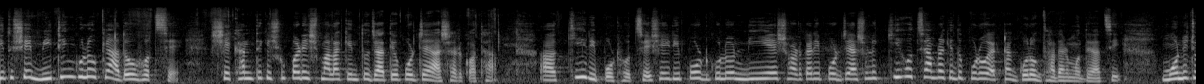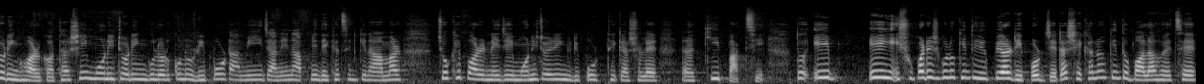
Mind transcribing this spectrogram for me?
কিন্তু সেই মিটিংগুলোকে আদৌ হচ্ছে? সেখান থেকে সুপারিশমালা কিন্তু জাতীয় পর্যায়ে আসার কথা। কি রিপোর্ট হচ্ছে? সেই রিপোর্টগুলো নিয়ে সরকারি পর্যায়ে আসলে কি হচ্ছে? আমরা কিন্তু পুরো একটা গোলক ধাঁধার মধ্যে আছি। মনিটরিং হওয়ার কথা। সেই মনিটরিংগুলোর কোনো রিপোর্ট আমি জানি না। আপনি দেখেছেন কিনা? আমার চোখে পড়েনি যে মনিটরিং রিপোর্ট থেকে আসলে কি পাচ্ছি? তো এই এই সুপারিশগুলো কিন্তু ইউপিআর রিপোর্ট যেটা সেখানেও কিন্তু বলা হয়েছে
